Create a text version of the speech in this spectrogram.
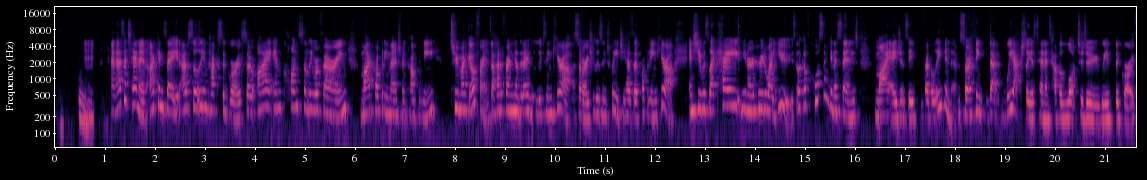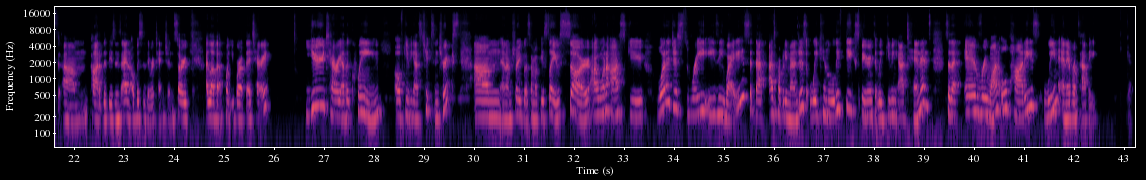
Mm-hmm. Mm. And as a tenant, I can say it absolutely impacts the growth. So I am constantly referring my property management company to my girlfriends. I had a friend the other day who lives in Kirra. Sorry, she lives in Tweed. She has a property in Kirra. And she was like, hey, you know, who do I use? Like, of course I'm going to send my agency if I believe in them. So I think that we actually as tenants have a lot to do with the growth um, part of the business and obviously the retention. So I love that point you brought up there, Terry you, Terry, are the queen of giving us tips and tricks. Um, and I'm sure you've got some up your sleeves. So I want to ask you what are just three easy ways that, as property managers, we can lift the experience that we're giving our tenants so that everyone, all parties, win and everyone's happy? Okay.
